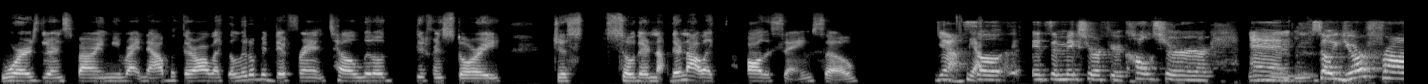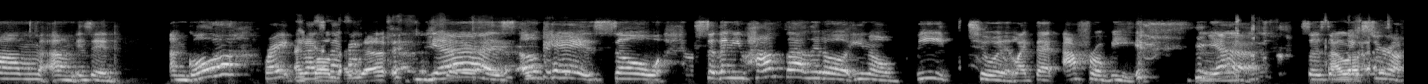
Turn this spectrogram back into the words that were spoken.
words that are inspiring me right now, but they're all like a little bit different, tell a little different story, just so they're not they're not like all the same. So yeah, yeah. so it's a mixture of your culture and mm-hmm. so you're from um is it Angola, right? Did Angola, I say right? Yes. okay. So so then you have that little, you know, beat to it, like that Afro beat. Mm-hmm. yeah. So it's a I mixture of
